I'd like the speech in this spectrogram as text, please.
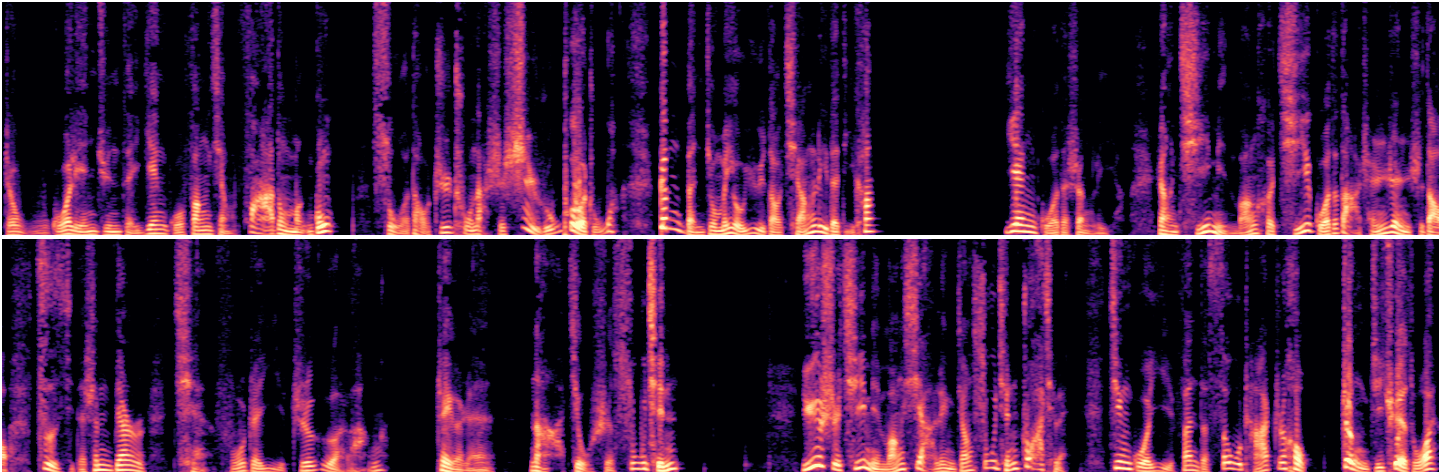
着五国联军在燕国方向发动猛攻，所到之处那是势如破竹啊，根本就没有遇到强力的抵抗。燕国的胜利啊，让齐闵王和齐国的大臣认识到自己的身边潜伏着一只恶狼啊！这个人那就是苏秦。于是齐闵王下令将苏秦抓起来。经过一番的搜查之后，证据确凿呀。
